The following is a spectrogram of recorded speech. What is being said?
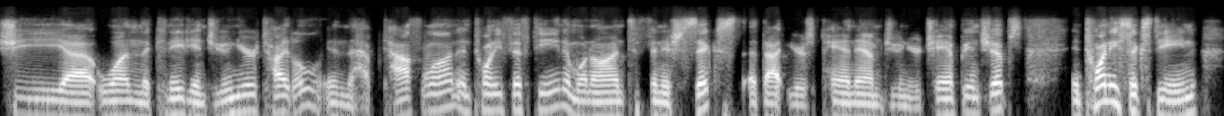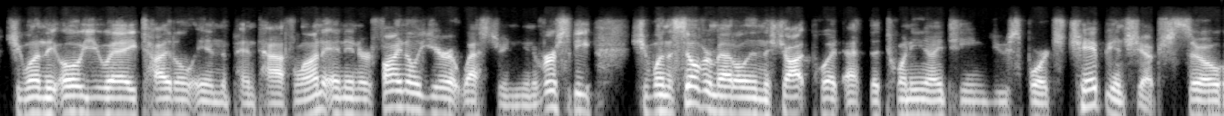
she uh, won the Canadian Junior title in the heptathlon in 2015 and went on to finish sixth at that year's Pan Am Junior Championships. In 2016, she won the OUA title in the pentathlon, and in her final year at Western University, she won the silver medal in the shot put at the 2019 U Sports Championships. So,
